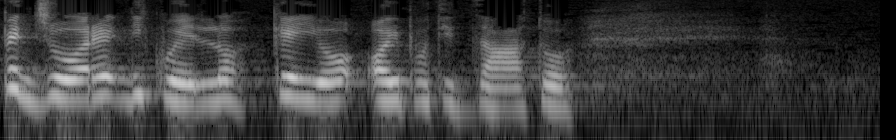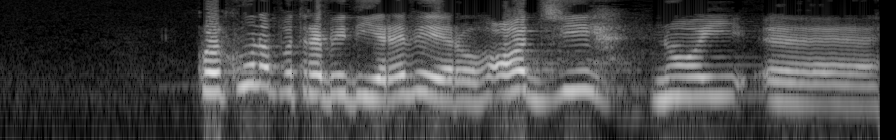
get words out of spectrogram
peggiore di quello che io ho ipotizzato. Qualcuno potrebbe dire, è vero, oggi noi eh,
